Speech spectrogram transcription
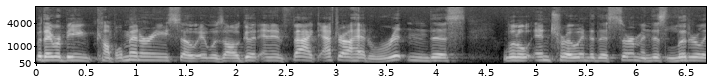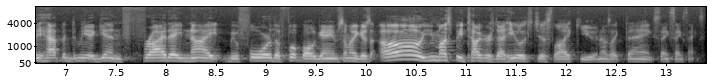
but they were being complimentary, so it was all good. And in fact, after I had written this little intro into this sermon, this literally happened to me again Friday night before the football game. Somebody goes, "Oh, you must be Tucker's dad. He looks just like you." And I was like, "Thanks, thanks, thanks, thanks."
